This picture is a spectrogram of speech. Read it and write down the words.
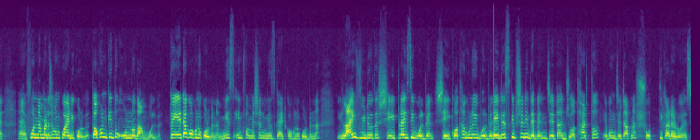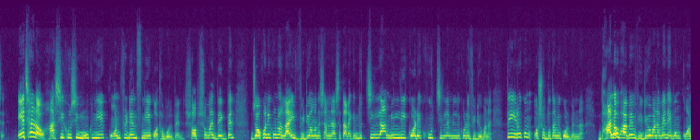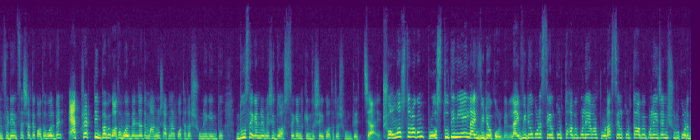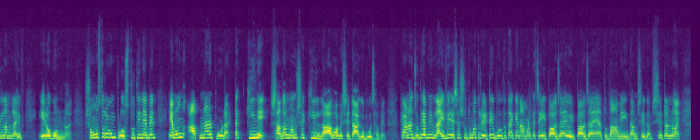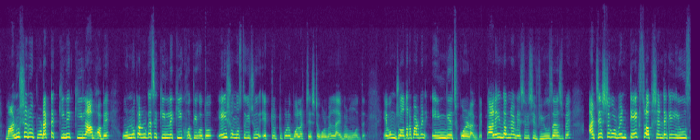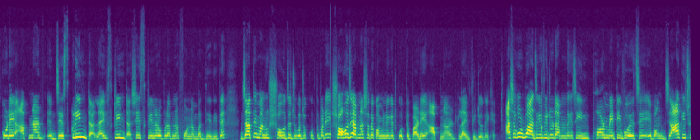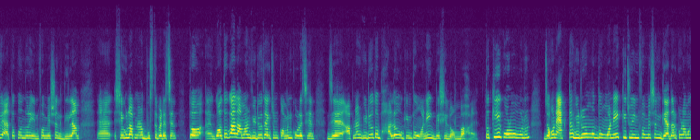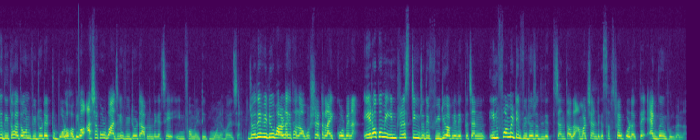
ফোন নাম্বারে যখন কোয়ারি করবে, তখন কিন্তু অন্য দাম বলবে। তো এটা কখনো করবেন না মিস ইনফরমেশন মিস গাইড কখনো করবেন না। লাইভ ভিডিওতে সেই প্রাইসই বলবেন, সেই কথাগুলোই বলবেন এই ডেসক্রিপশনই দেবেন যেটা যথার্থ এবং যেটা আপনার সত্যিকারে রয়েছে। এছাড়াও হাসি খুশি মুখ নিয়ে কনফিডেন্স নিয়ে কথা বলবেন। সব সময় দেখবেন যখনই কোনো লাইভ ভিডিও আমাদের সামনে আসে, তারা কিন্তু চিল্লামিল্লি করে, খুব চিল্লামিল্লি করে ভিডিও বানায়। তো এরকম অসভ্যতামি করবেন না। ভালোভাবে ভিডিও বানাবেন এবং কনফিডেন্সের সাথে কথা বলবেন অ্যাট্রাকটিভ ভাবে কথা বলবেন, যাতে মানুষ আপনার কথাটা শুনে কিন্তু দু সেকেন্ডের বেশি, দশ সেকেন্ড কিন্তু সেই কথাটা শুনতে চায়। সমস্ত রকম প্রস্তুতি নিয়েই লাইভ ভিডিও করবেন। লাইভ ভিডিও করে সেল করতে হবে বলেই, আমার প্রোডাক্ট সেল করতে হবে বলেই যে আমি শুরু করে দিলাম লাইভ এরকম নয়। সমস্ত রকম প্রস্তুতি নেবেন এবং আপনার প্রোডাক্টটা কিনে সাধারণ মানুষের কি লাভ হবে সেটা আগে বোঝাবেন। কেননা যদি আপনি লাইভে এসে শুধুমাত্র এটাই বলতে থাকেন, আমার কাছে এই পাওয়া যায়, ওই পাওয়া যায়, এত দাম, এই দাম সেই দাম, সেটা নয়। মানুষের ওই প্রোডাক্টটা কিনে কি লাভ হবে, অন্য কারোর কাছে কিনলে কি ক্ষতি হতো, এই সমস্ত কিছু একটু একটু করে বলার চেষ্টা করবেন লাইভের মধ্যে। এবং যতটা পারবেন এঙ্গেজ করে রাখবেন। তাহলে কিন্তু আপনার বেশি বেশি ভিউজ আসবে। আর চেষ্টা করবেন টেক্সট অপশনটাকে ইউজ করে আপনার যে স্ক্রিনটা লাইভ স্ক্রিনটা সেই স্ক্রিনের উপরে আপনার ফোন নাম্বার দিয়ে দিতে, যাতে মানুষ সহজে যোগাযোগ করতে পারে, সহজে আপনার সাথে কমিউনিকেট করতে পারে আপনার লাইভ ভিডিও দেখে। আশা করব আজকের ভিডিওটা আপনাদের কাছে ইনফরমেটিভ হয়েছে এবং যা কিছু এতক্ষণ ধরে ইনফরমেশন দিলাম সেগুলো আপনারা বুঝতে পেরেছেন। তো গতকাল আমার ভিডিওতে একজন কমেন্ট করেছেন যে, আপনার ভিডিও তো ভালো, কিন্তু অনেক বেশি লম্বা হয়। তো কি করব বলুন? যখন একটা ভিডিওর মধ্যে অনেক কিছু ইনফরমেশন গ্যাদার করে আমাকে দিতে হয়, তখন ভিডিওটা একটু বড় হবে। তো আশা করব আজকে ভিডিওটা আপনাদের কাছে ইনফরমেটিভ মনে হয়েছে। যদি ভিডিও ভালো লাগে, তাহলে অবশ্যই একটা লাইক করবেন। এরকমই ইন্টারেস্টিং যদি ভিডিও আপনি দেখতে চান ইনফরমেটিভ ভিডিও যদি দেখতে চান, তাহলে আমার চ্যানেলটাকে সাবস্ক্রাইব করে রাখতে একদমই ভুলবেন না।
